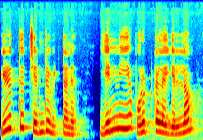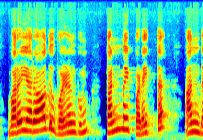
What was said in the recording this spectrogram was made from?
இழுத்துச் சென்றுவிட்டன. எண்ணிய பொருட்களையெல்லாம் வரையறாது வழங்கும் தன்மை படைத்த அந்த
